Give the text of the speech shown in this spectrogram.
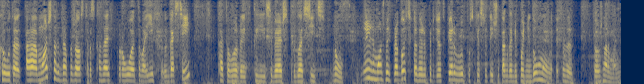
Круто. А можешь тогда, пожалуйста, рассказать про твоих гостей, которых ты собираешься пригласить? Ну, или, может быть, про гостя, который придет в первый выпуск, если ты еще так далеко не думал. Это тоже нормально.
